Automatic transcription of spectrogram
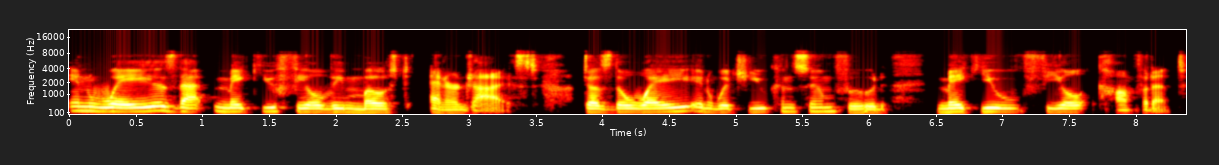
in ways that make you feel the most energized? Does the way in which you consume food make you feel confident?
